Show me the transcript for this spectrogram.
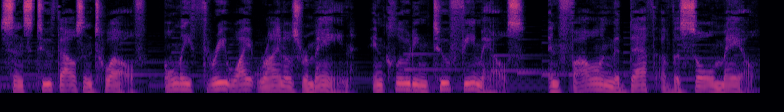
Since 2012, only three white rhinos remain, including two females, and following the death of the sole male,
